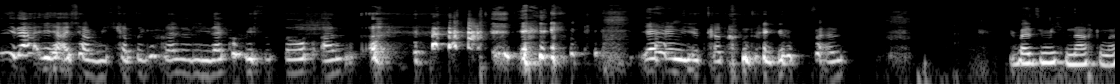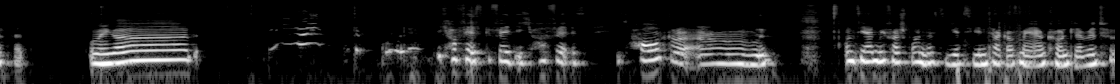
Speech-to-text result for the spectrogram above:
Lida, ja, ich habe mich gerade so gefreut und Lida guckt mich so doof an. Ihr Handy ist gerade runtergefallen. Weil sie mich nachgemacht hat. Oh mein Gott. Ich hoffe, es gefällt. Ich hoffe es. Ich hoffe. Und sie hat mir versprochen, dass sie jetzt jeden Tag auf meinen Account levelt.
